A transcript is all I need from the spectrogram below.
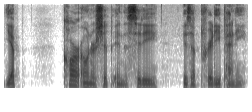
Yep, car ownership in the city is a pretty penny.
